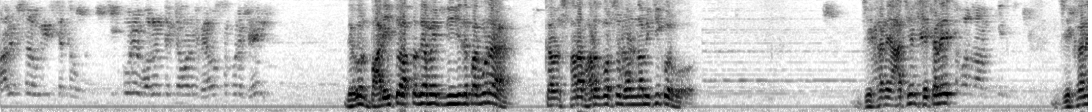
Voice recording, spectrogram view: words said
মানুষটা উড়িষ্যা তো কি করে বলেন তো একটু আমাদের ব্যবস্থা করে দেন দেখুন, বাড়ি তো আপনাদের আমি নিয়ে যেতে পারব না, কারণ সারা ভারতবর্ষ বন্ধ, আমি কি করব? যেখানে আছেন সেখানে যেখানে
